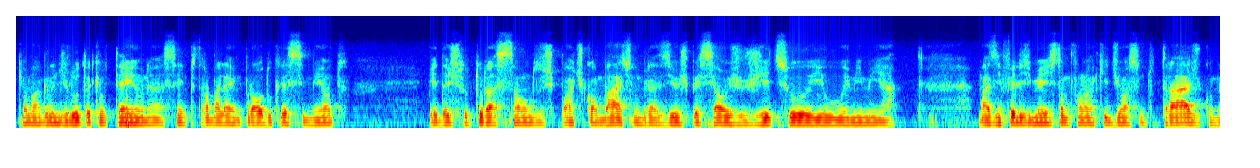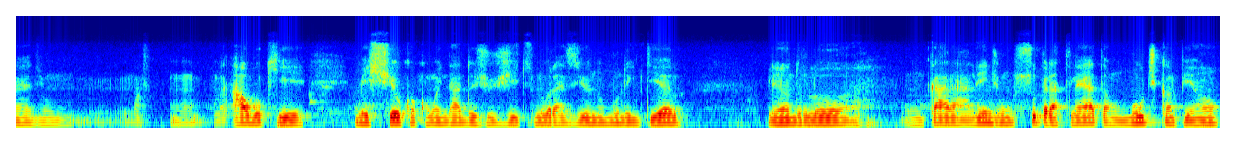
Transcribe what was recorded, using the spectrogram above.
que é uma grande luta que eu tenho, né? Sempre trabalhar em prol do crescimento e da estruturação dos esportes de combate no Brasil, em especial o jiu-jitsu e o MMA. Mas infelizmente estamos falando aqui de um assunto trágico, né? De um, uma, um, algo que mexeu com a comunidade do jiu-jitsu no Brasil, no mundo inteiro. Leandro Lô um cara, além de um super atleta, um multicampeão,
